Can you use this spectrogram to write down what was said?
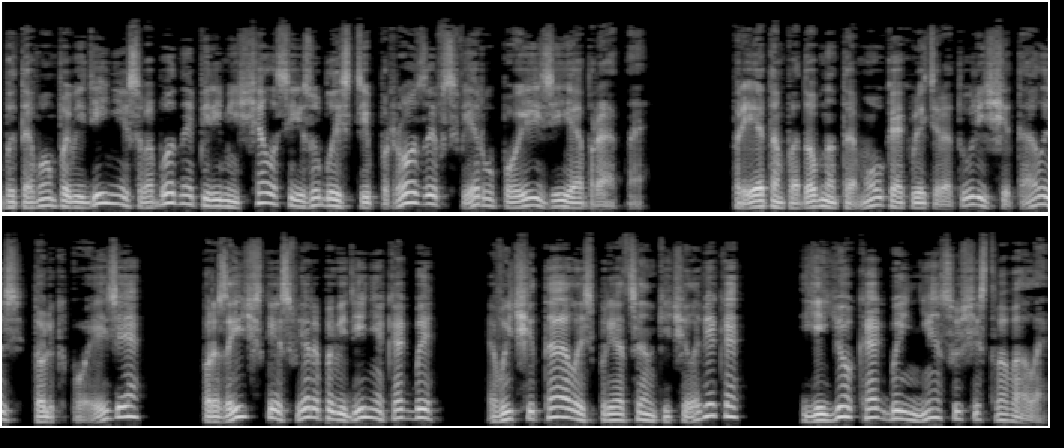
бытовом поведении свободно перемещался из области прозы в сферу поэзии и обратно. При этом, подобно тому, как в литературе считалась только поэзия, прозаическая сфера поведения как бы вычиталась при оценке человека ее как бы не существовало.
